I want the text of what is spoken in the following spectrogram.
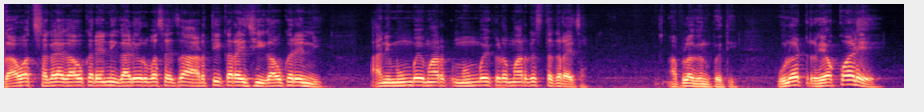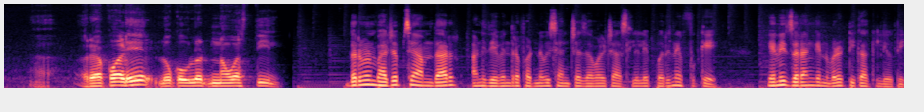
गावात सगळ्या गावकऱ्यांनी गाडीवर बसायचं आरती करायची गावकऱ्यांनी. आणि मुंबई मार्ग मुंबईकडं मार्गस्थ करायचा आपला गणपती. उलट रेकॉर्ड आहे. रेकॉर्ड आहे. लोक उलट नवाजतील. दरम्यान भाजपचे आमदार आणि देवेंद्र फडणवीस यांच्या जवळचे असलेले परिणय फुके यांनी जरांगेंवर टीका केली होती.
